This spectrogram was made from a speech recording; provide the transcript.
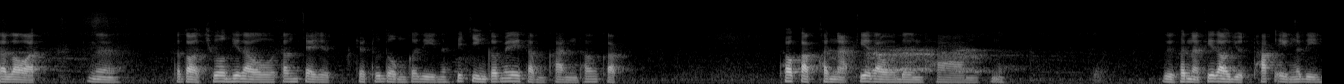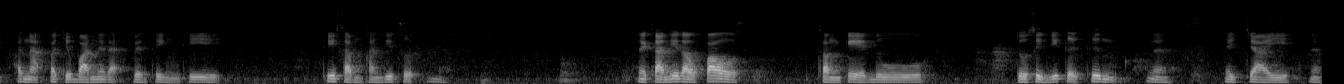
ตลอดนะ ตลอดช่วงที่เราตั้งใจจะจะทุดงก็ดีนะที่จริงก็ไม่ได้สำคัญเท่ากับ เท่ากับขณะที่เราเดินทางนะหรือขณะที่เราหยุดพักเองก็ดี ขณะปัจจุบันนี่แหละ เป็นสิ่งที่ที่สำคัญที่สุดนะในการที่เราเฝ้าสังเกตดูดูสิ่งที่เกิดขึ้นนะในใจนะ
